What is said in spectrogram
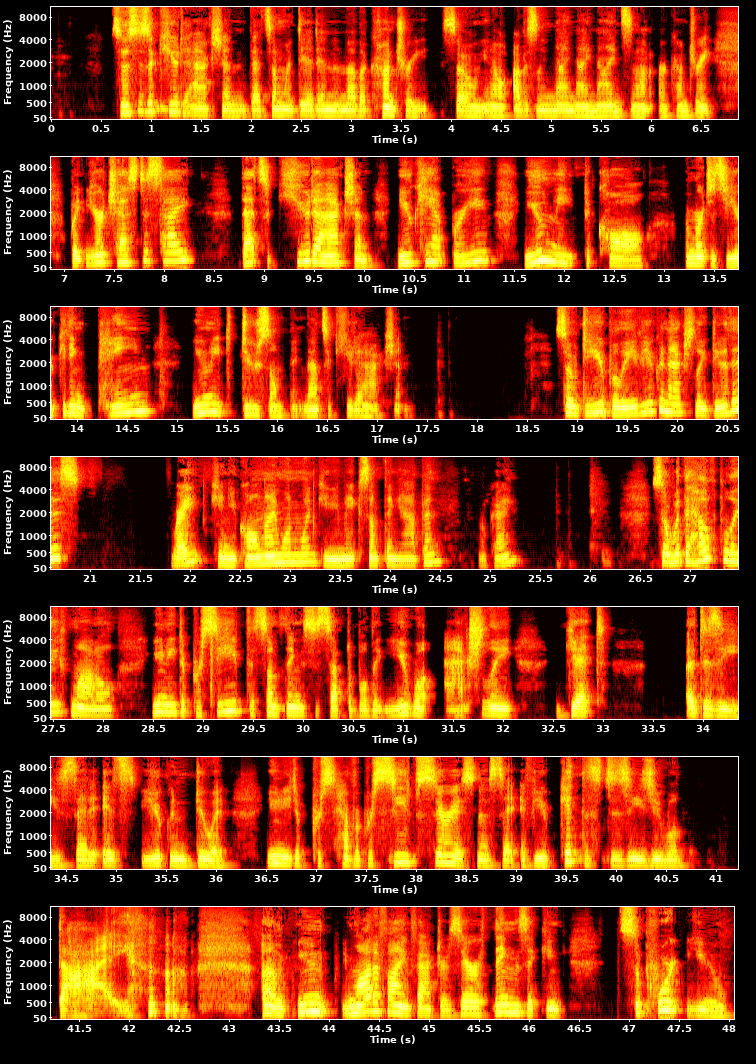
So this is a cue to action that someone did in another country. So, you know, obviously 999 is not our country. But your chest is tight. That's a cue to action. You can't breathe. You need to call emergency. You're getting pain you need to do something. That's a cue to action. So, do you believe you can actually do this? Right? Can you call 911? Can you make something happen? Okay. So, with the health belief model, you need to perceive that something is susceptible that you will actually get a disease that it's you can do it you need to have a perceived seriousness that if you get this disease you will die. um, you, modifying factors, there are things that can support you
